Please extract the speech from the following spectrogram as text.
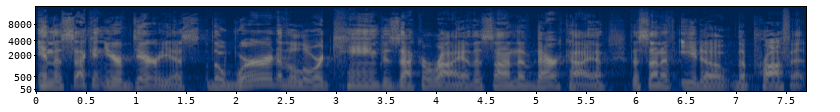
in the second year of Darius, the word of the Lord came to Zechariah, the son of Berechiah, the son of Iddo, the prophet.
